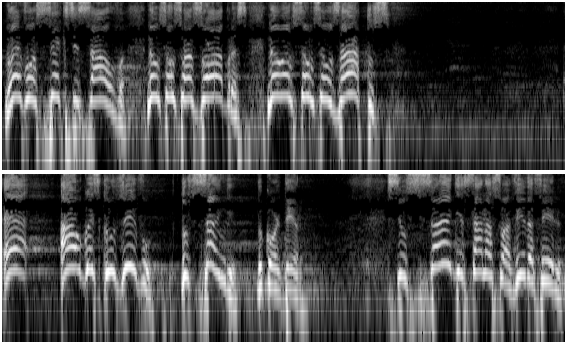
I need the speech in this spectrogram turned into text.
Não é você que se salva, não são suas obras, não são seus atos. É algo exclusivo do sangue do Cordeiro. Se o sangue está na sua vida, filho,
